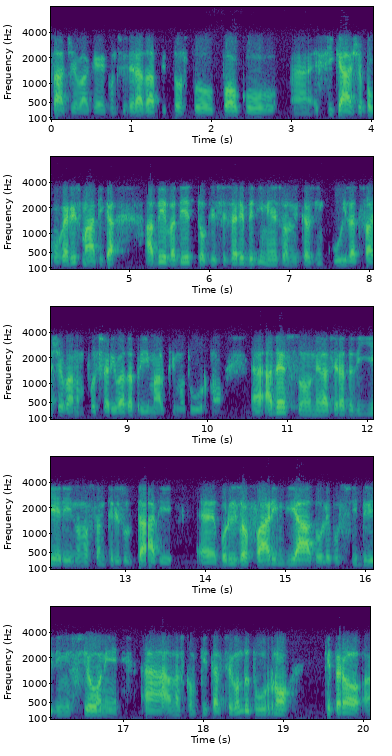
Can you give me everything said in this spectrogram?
Zaceva, che è considerata piuttosto poco eh, efficace, poco carismatica, aveva detto che si sarebbe dimesso nel caso in cui la Zaceva non fosse arrivata prima al primo turno. Eh, adesso, nella serata di ieri, nonostante i risultati, eh, Borisov ha rinviato le possibili dimissioni a una sconfitta al secondo turno, che però ehm,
